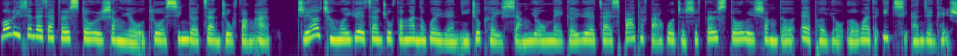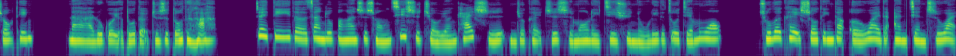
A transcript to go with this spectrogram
Molly 现在在 First Story 上有做新的赞助方案，只要成为月赞助方案的会员，你就可以享有每个月在 Spotify 或者是 First Story 上的 App 有额外的一起案件可以收听。那如果有多的，就是多的啦。最低的赞助方案是从七十九元开始，你就可以支持 Molly 继续努力的做节目哦。除了可以收听到额外的案件之外，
